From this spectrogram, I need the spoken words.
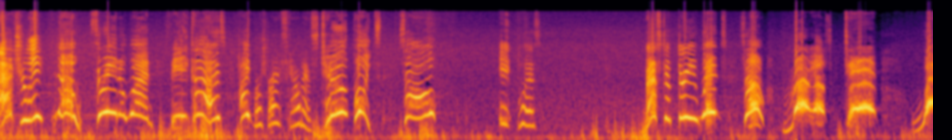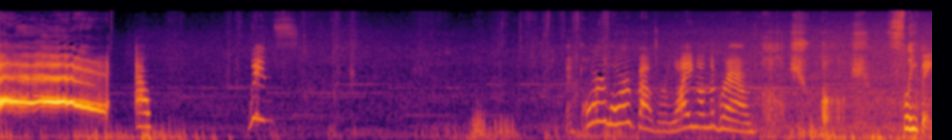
Actually, no, three to one, because hyper strikes count as two points. So it was best of three wins. So Mario's team wins. Ow. Wins. And poor Lord Bowser lying on the ground, sleeping.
